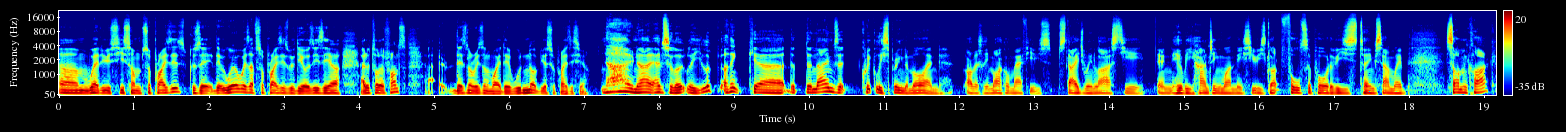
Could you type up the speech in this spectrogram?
um, where do you see some surprises? Because they, they, we always have surprises with the Aussies here at the Tour de France. Uh, there's no reason why there would not be a surprise this year. No, no, absolutely. Look, I think uh, the, the names that quickly spring to mind, obviously Michael Matthews, stage win last year, and he'll be hunting one this year. He's got full support of his team Sunweb. Simon Clarke,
